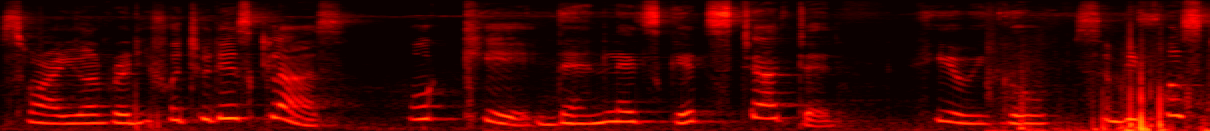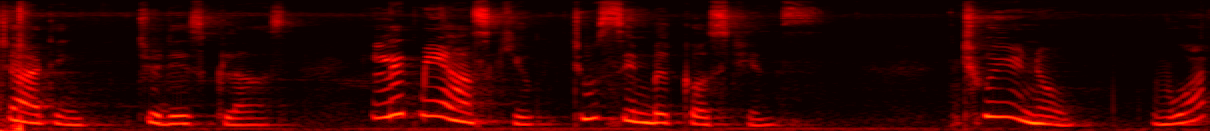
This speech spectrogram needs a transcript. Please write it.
So, are you all ready for today's class? Okay, then let's get started. Here we go. So, before starting today's class, let me ask you two simple questions. Do you know what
